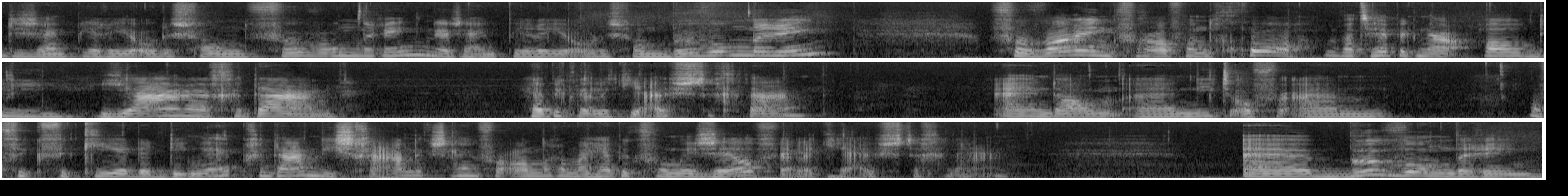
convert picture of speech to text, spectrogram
er zijn periodes van verwondering. Er zijn periodes van bewondering. Verwarring vooral van, goh, wat heb ik nou al die jaren gedaan? Heb ik wel het juiste gedaan? En dan uh, niet of, um, of ik verkeerde dingen heb gedaan die schadelijk zijn voor anderen, maar heb ik voor mezelf wel het juiste gedaan? Uh, bewondering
